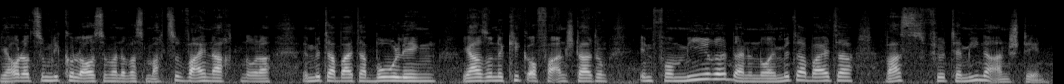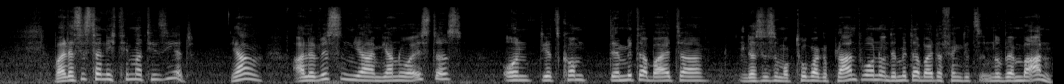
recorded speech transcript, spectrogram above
ja, oder zum Nikolaus, wenn man da was macht, zu Weihnachten oder im Mitarbeiter-Bowling, ja, so eine Kick-Off-Veranstaltung. Informiere deine neuen Mitarbeiter, was für Termine anstehen. Weil das ist dann nicht thematisiert. Ja, alle wissen, ja, im Januar ist das und jetzt kommt der Mitarbeiter, das ist im Oktober geplant worden und der Mitarbeiter fängt jetzt im November an.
